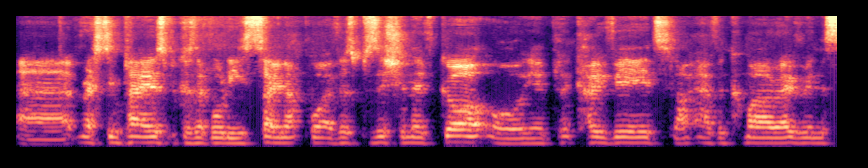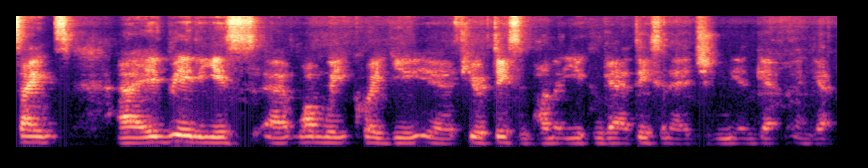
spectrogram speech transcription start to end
uh, resting players because they've already sewn up whatever's position they've got, or you know, COVID, like Alvin Kamara over in the Saints. Uh, it really is uh, one week where you, you know, if you're a decent punter, you can get a decent edge and, and get and get,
